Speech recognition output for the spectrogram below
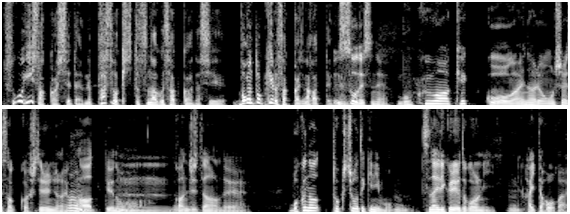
すごいいいサッカーしてたよね。パスはきちっと繋ぐサッカーだし、ボンと蹴るサッカーじゃなかったよね。そうですね。僕は結構ガイナーレ面白いサッカーしてるんじゃないかなっていうのうんは感じたので、僕の特徴的にもうん、繋いでくれるところにうん。入った方が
